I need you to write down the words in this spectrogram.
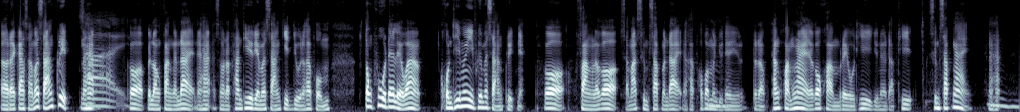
เอ่อรายการสามภาษาอังกฤษนะฮะใช่ก็ไปลองฟังกันได้นะฮะสำหรับท่านที่เรียนภาษาอังกฤษอยู่นะครับผมต้องพูดได้เลยว่า คนที่ไม่มีพื้นภาษาอังกฤษเนี่ยก็ฟังแล้วก็สามารถซึมซับมันได้นะครับ เพราะว่ามันอยู่ในระดับทั้งความง่าย แล้วก็ความเร็วที่อยู่ในระดับที่ซึมซับง่ายนะฮะอืม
